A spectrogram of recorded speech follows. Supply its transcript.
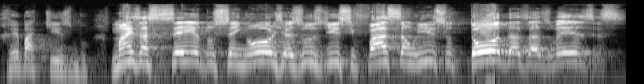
rebatismo. Mas a ceia do Senhor, Jesus disse: façam isso todas as vezes.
